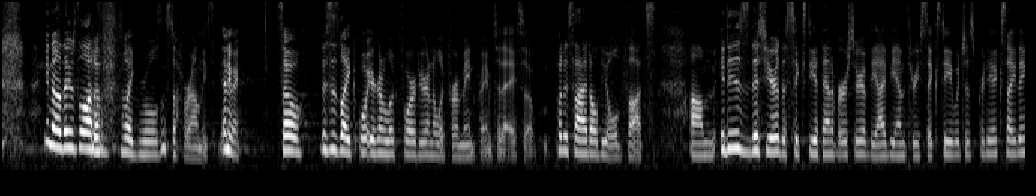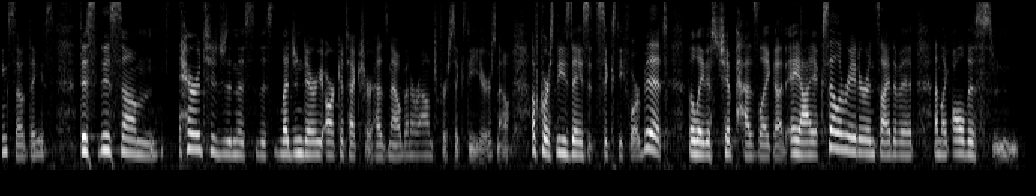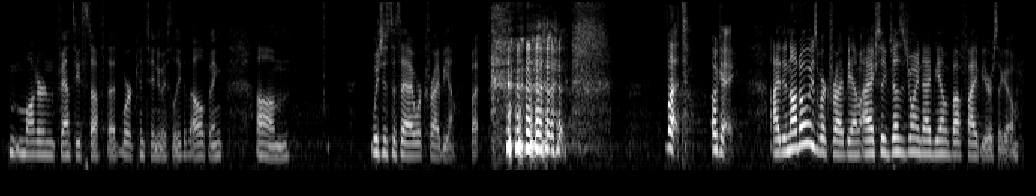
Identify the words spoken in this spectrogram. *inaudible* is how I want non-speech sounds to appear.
you know, there's a lot of like rules and stuff around these things. Anyway, so this is like what you're going to look for if you're going to look for a mainframe today. So put aside all the old thoughts. Um, it is this year the 60th anniversary of the IBM 360, which is pretty exciting. So these, this, this um, heritage and this, this legendary architecture has now been around for 60 years now. Of course, these days it's 64-bit. The latest chip has like an AI accelerator inside of it, and like all this modern fancy stuff that we're continuously developing. Um, which is to say I work for IBM, but. *laughs* but, okay, I did not always work for IBM. I actually just joined IBM about five years ago.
